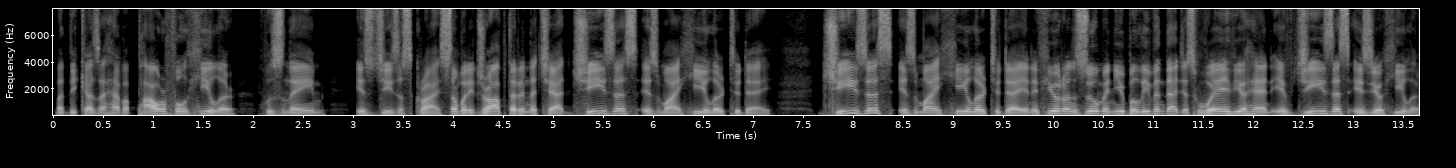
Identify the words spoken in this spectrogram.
but because I have a powerful healer whose name is Jesus Christ. Somebody dropped that in the chat. Jesus is my healer today. Jesus is my healer today. And if you're on Zoom and you believe in that, just wave your hand if Jesus is your healer.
